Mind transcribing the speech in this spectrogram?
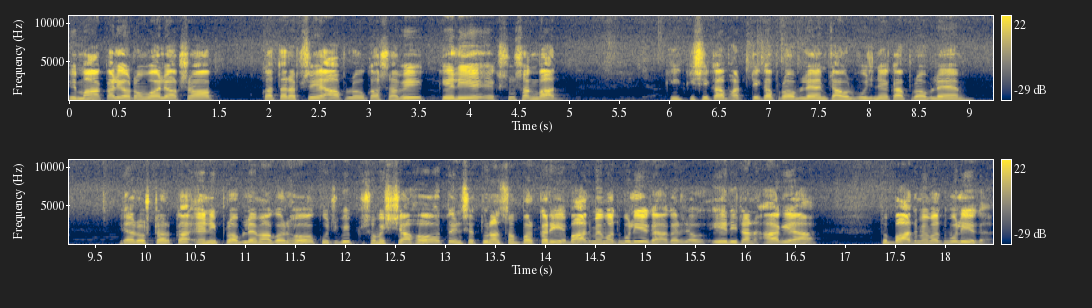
ये माँ काली ऑटोमोबाइल वर्कशॉप का तरफ़ से आप लोगों का सभी के लिए एक सुसंवाद कि किसी का भट्टी का प्रॉब्लम, चावल भूजने का प्रॉब्लम, या रोस्टर का एनी प्रॉब्लम अगर हो, कुछ भी समस्या हो तो इनसे तुरंत संपर्क करिए। बाद में मत बोलिएगा। अगर ये रिटर्न आ गया तो बाद में मत बोलिएगा।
